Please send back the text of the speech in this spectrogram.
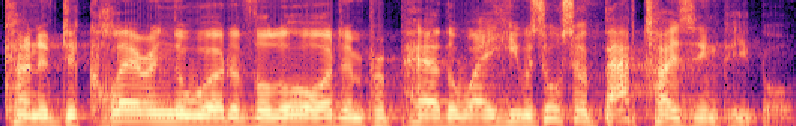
kind of declaring the word of the Lord and prepare the way, he was also baptizing people.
